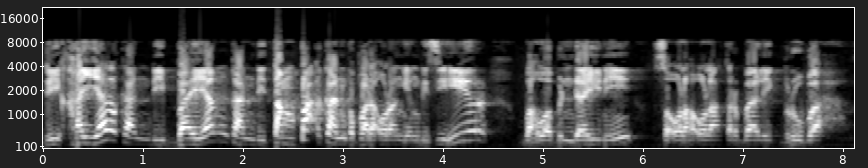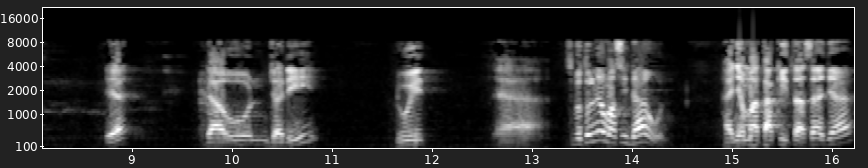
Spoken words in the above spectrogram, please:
Dikhayalkan, dibayangkan, ditampakkan kepada orang yang disihir bahwa benda ini seolah-olah terbalik berubah ya. Daun jadi duit. Ya, sebetulnya masih daun. Hanya mata kita saja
